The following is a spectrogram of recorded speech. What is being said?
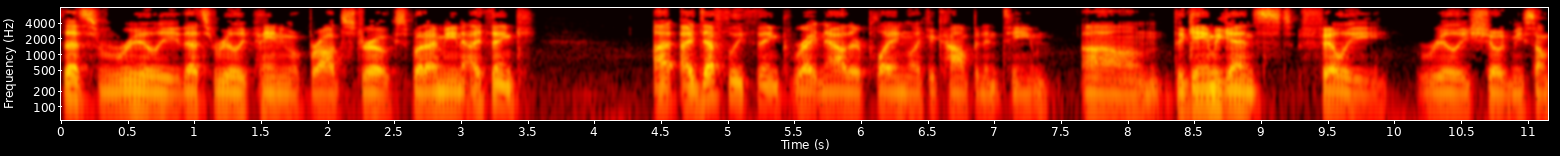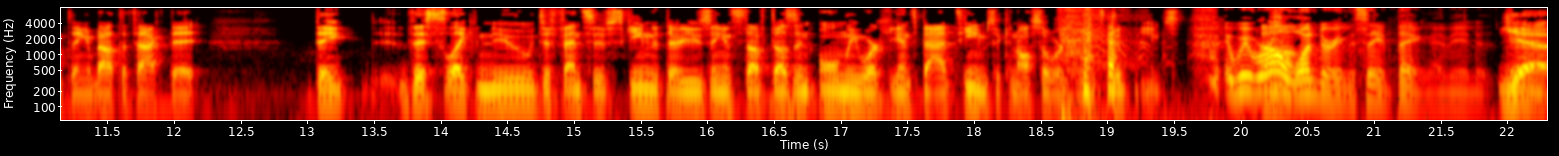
that's really that's really painting with broad strokes. But I mean, I think I, I definitely think right now they're playing like a competent team. Um, the game against Philly really showed me something about the fact that they this like new defensive scheme that they're using and stuff doesn't only work against bad teams; it can also work against good teams. We were all Uh, wondering the same thing. I mean, Yeah,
